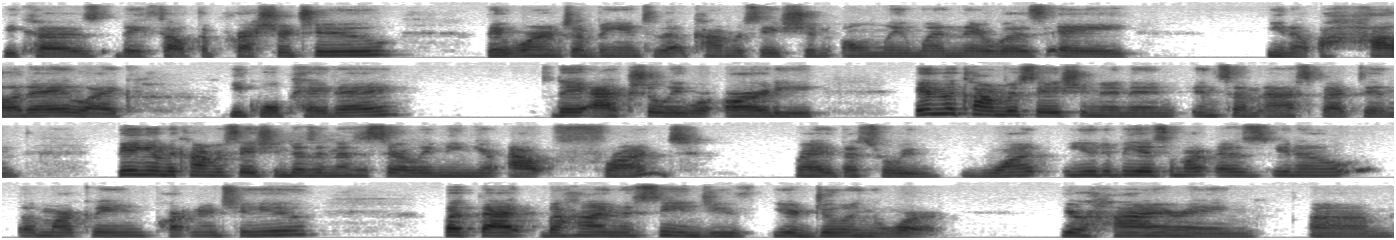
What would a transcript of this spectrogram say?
because they felt the pressure to. They weren't jumping into that conversation only when there was a, you know, a holiday like equal pay day. They actually were already in the conversation and in, in some aspect. And being in the conversation doesn't necessarily mean you're out front, right? That's where we want you to be as a, as you know a marketing partner to you. But that behind the scenes you you're doing the work. You're hiring um,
